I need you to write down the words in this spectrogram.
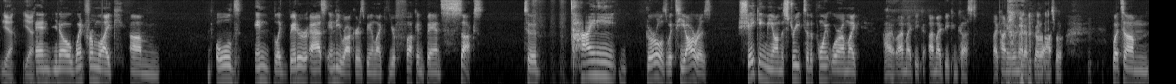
Yeah. Yeah. and you know went from like um, old in like bitter ass indie rockers being like your fucking band sucks to tiny girls with tiaras shaking me on the street to the point where I'm like, I, I might be, I might be concussed. Like, honey, we might have to go to the hospital. But um,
